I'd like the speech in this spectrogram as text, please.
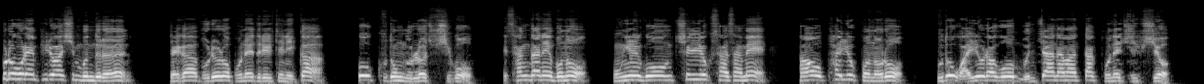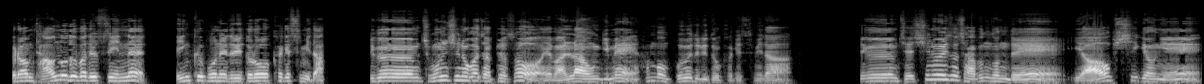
프로그램 필요하신 분들은 제가 무료로 보내드릴 테니까 꼭 구독 눌러주시고 상단의 번호 010-7643-4586 번호로 구독 완료라고 문자 하나만 딱 보내주십시오. 그럼 다운로드 받을 수 있는 링크 보내드리도록 하겠습니다. 지금 좋은 신호가 잡혀서 예, 말 나온 김에 한번 보여드리도록 하겠습니다. 지금 제 신호에서 잡은 건데 이 9시경에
